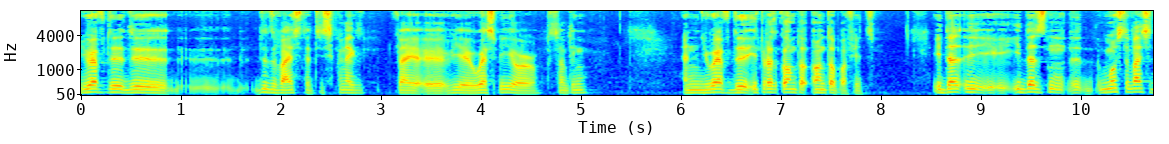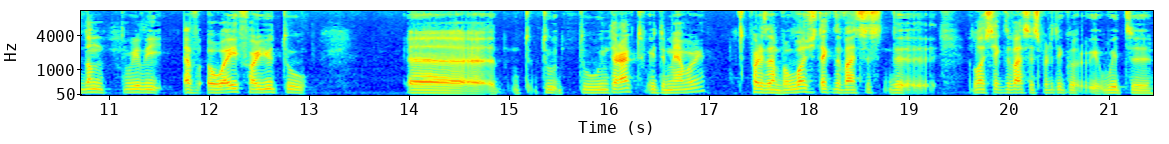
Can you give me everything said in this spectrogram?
you have the the, the device that is connected via, uh, via USB or something and you have the HID protocol on, to- on top of it. It, does, it doesn't. Most devices don't really have a way for you to, uh, to, to to interact with the memory. For example, Logitech devices, the Logitech devices, particularly with uh,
